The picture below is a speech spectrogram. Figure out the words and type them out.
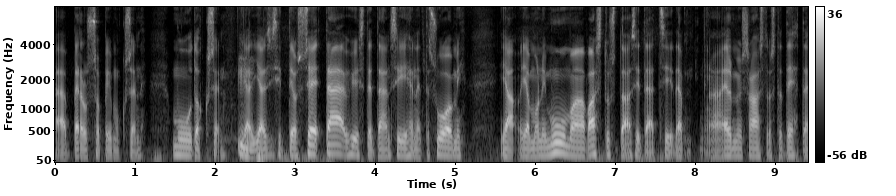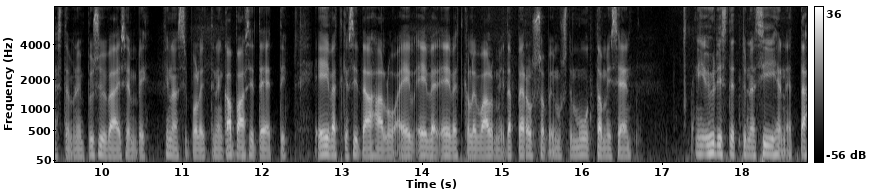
ää, perussopimuksen muutoksen. Mm. Ja, ja sitten jos se, tämä yhdistetään siihen, että Suomi ja, ja moni muu maa vastustaa sitä, että siitä elmyysrahastosta tehtäisiin tämmöinen pysyväisempi finanssipoliittinen kapasiteetti, eivätkä sitä halua, eivätkä ole valmiita perussopimusten muuttamiseen, niin yhdistettynä siihen, että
